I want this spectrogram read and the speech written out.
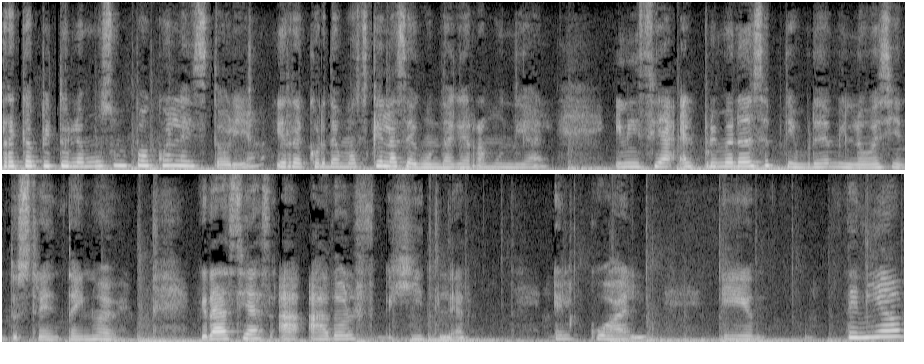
Recapitulemos un poco en la historia y recordemos que la Segunda Guerra Mundial inicia el 1 de septiembre de 1939, gracias a Adolf Hitler, el cual eh, tenía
